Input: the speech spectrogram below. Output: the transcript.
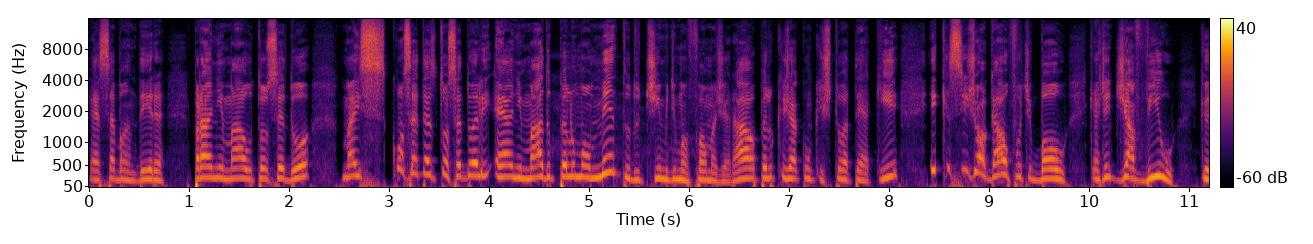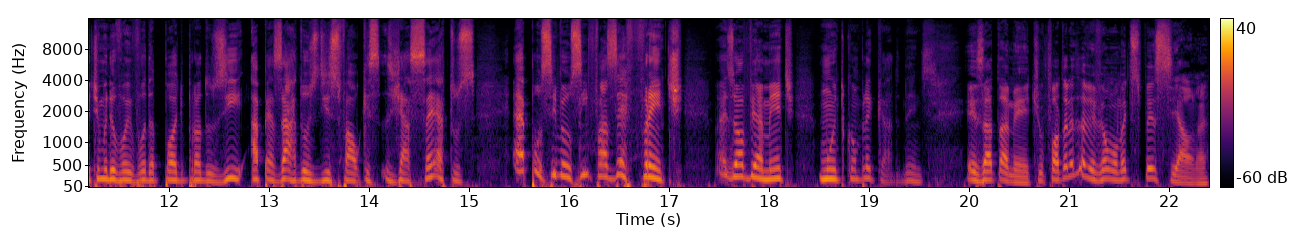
essa bandeira para animar o torcedor, mas com certeza o torcedor ele é animado pelo momento do time de uma forma geral, pelo que já conquistou até aqui e que se jogar o futebol que a gente já viu que o time do Voivoda pode produzir, apesar dos desfalques já certos, é possível sim fazer frente, mas obviamente muito complicado, Denis. Exatamente. O Fortaleza viveu um momento especial, né?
